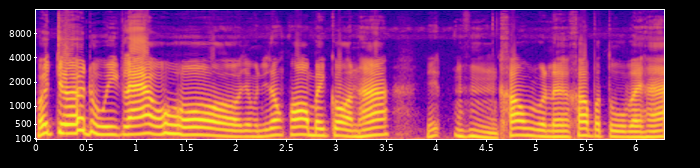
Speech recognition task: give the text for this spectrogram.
เฮ้ยเจอดูอีกแล้วโอ้โหจะวันนี้ต้องอ้อมไปก่อนฮะนี่เข้าเลยเข้าประตูไปฮะ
